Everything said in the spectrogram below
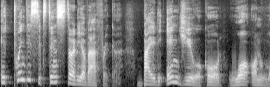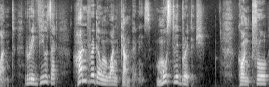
a 2016 study of Africa by the NGO called War on Want reveals that 101 companies, mostly British, control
